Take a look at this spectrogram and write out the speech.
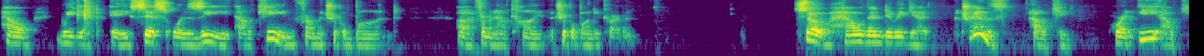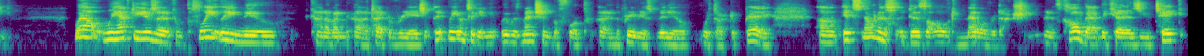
how we get a cis or Z alkene from a triple bond, uh, from an alkyne, a triple bonded carbon. So how then do we get a trans alkene or an E alkene? Well, we have to use a completely new kind of a uh, type of reagent that we once again it was mentioned before uh, in the previous video with Dr. Bay. Um, it's known as a dissolved metal reduction, and it's called that because you take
